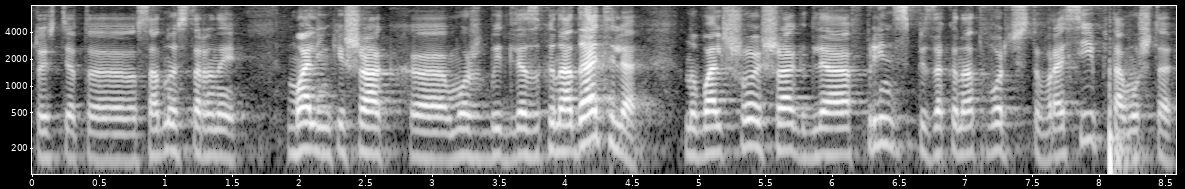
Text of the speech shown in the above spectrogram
То есть это, с одной стороны, маленький шаг, э, может быть, для законодателя, но большой шаг для, в принципе, законотворчества в России, потому что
